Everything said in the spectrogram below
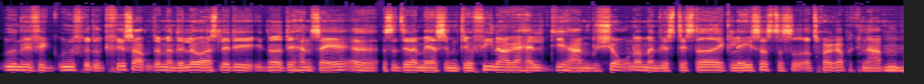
uden vi fik udfrittet Chris om det, men det lå også lidt i, i noget af det, han sagde. Altså det der med, at det er jo fint nok at have de her ambitioner, men hvis det er stadig lasers, der sidder og trykker på knappen, mm.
